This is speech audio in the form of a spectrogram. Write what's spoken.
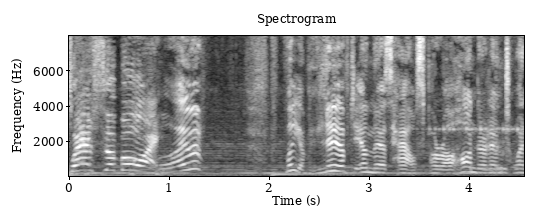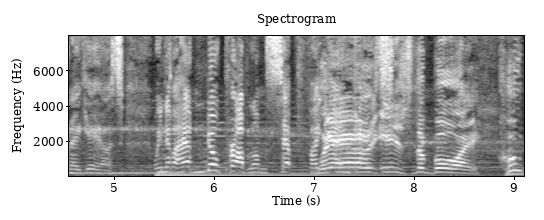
Where's the boy? We have lived in this house for 120 years. We never had no problems except for Where Yankees. is the boy? Who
